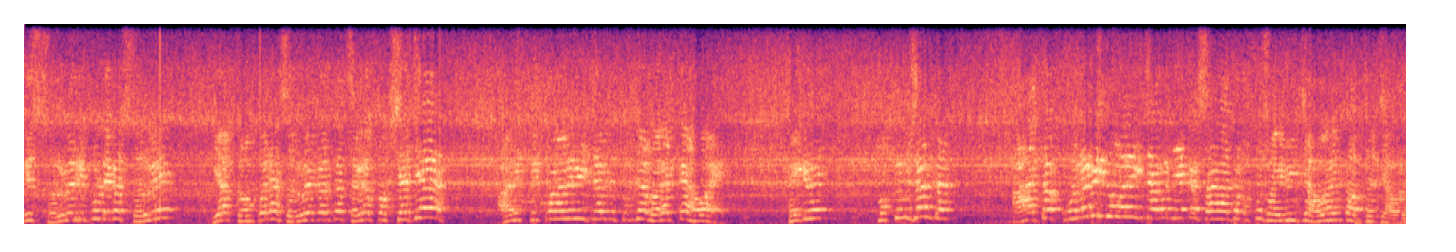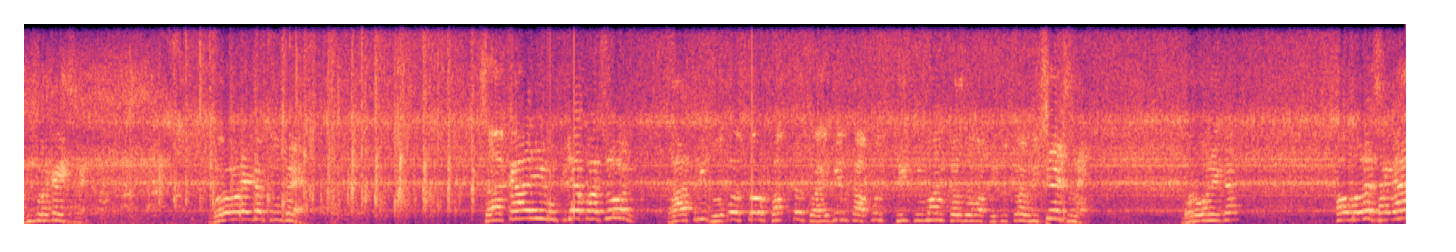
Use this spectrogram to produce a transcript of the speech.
हे सर्वे रिपोर्ट आहे का? सर्वे? या कंपन्या सर्वे करतात सगळ्या पक्षाच्या आणि ते कोणाला विचारते? तुमच्या घरात काय हवा आहे? की नाही? मग तुम्ही सांगता. आता कोणाही तुम्हाला विचारते का सांगा आता फक्त सोयाबीनची हवा आहे आणि कापसाची हवा. दुसरं काहीच नाही. बरोबर आहे का चूक आहे? सकाळी उठल्यापासून रात्री झोपस्तोवर फक्त सोयाबीन कापूस पीक विमान कर्जमाफी. दुसरा विषयच नाही. बरोबर आहे का? हो मला सांगा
